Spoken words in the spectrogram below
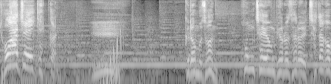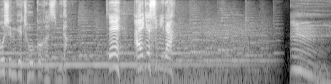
도와줘야겠군. 그럼 우선 홍차영 변호사를 찾아가 보시는 게 좋을 것 같습니다. 네, 알겠습니다. 음,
